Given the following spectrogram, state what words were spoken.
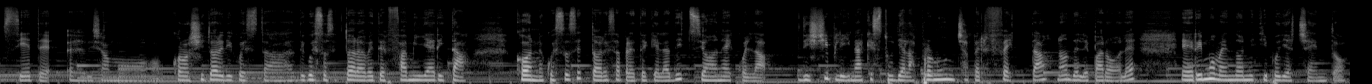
siete eh, diciamo, conoscitori di, questa, di questo settore, avete familiarità con questo settore, saprete che l'addizione è quella disciplina che studia la pronuncia perfetta no, delle parole, eh, rimuovendo ogni tipo di accento.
